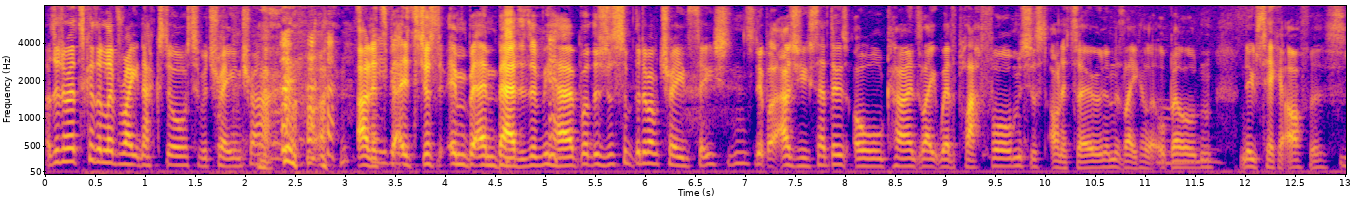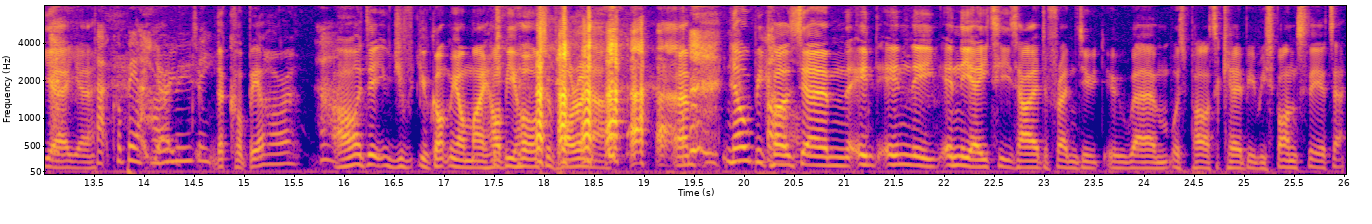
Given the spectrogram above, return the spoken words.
I don't know. It's because I live right next door to a train track, and it's Maybe. it's just Im- embedded in my head. But there's just something about train stations. Yeah, But as you said, those old kinds, like where the platform's just on its own, and there's like a little building, new ticket office. Yeah, yeah. That could be a horror movie. There could be a horror. Oh, you've, you've got me on my hobby horse of horror now. Um, no, because um, in in the in the eighties, I had a friend who, who um, was part of Kirkby Response Theatre,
